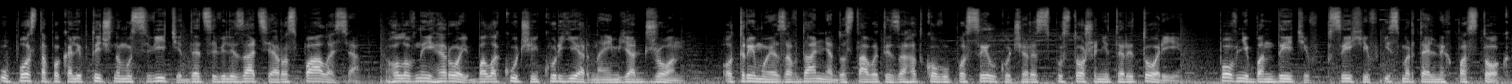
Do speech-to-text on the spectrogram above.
У постапокаліптичному світі, де цивілізація розпалася, головний герой, балакучий кур'єр на ім'я Джон, отримує завдання доставити загадкову посилку через спустошені території, повні бандитів, психів і смертельних пасток.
